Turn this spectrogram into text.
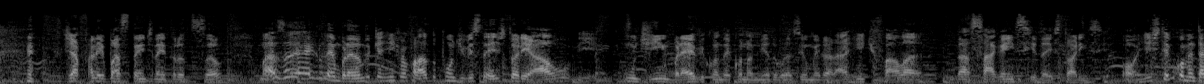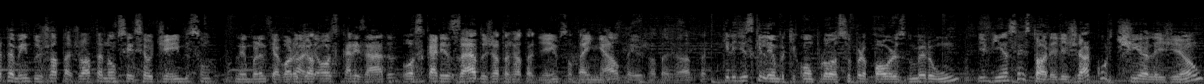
já falei bastante na introdução, mas é, lembrando que a gente vai falar do ponto de vista editorial e um dia em breve, quando a economia do Brasil melhorar, a gente fala da saga em si, da história em si. Bom, a gente teve comentário também do JJ, não sei se é o Jameson, lembrando que agora o J... Oscarizado. Oscarizado JJ Jameson, tá em alta aí o JJ. Que ele disse que lembra que comprou a Super Powers número 1 e vinha essa história. Ele já curtia a Legião,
